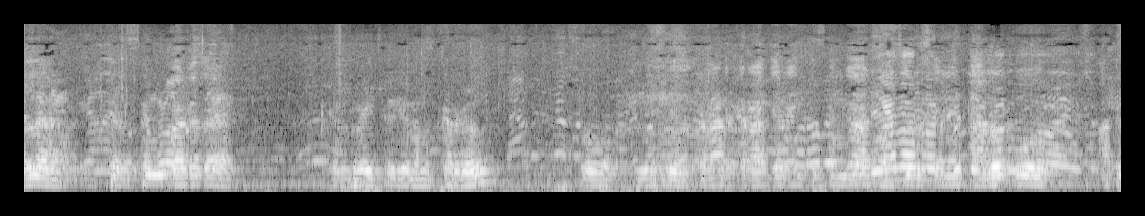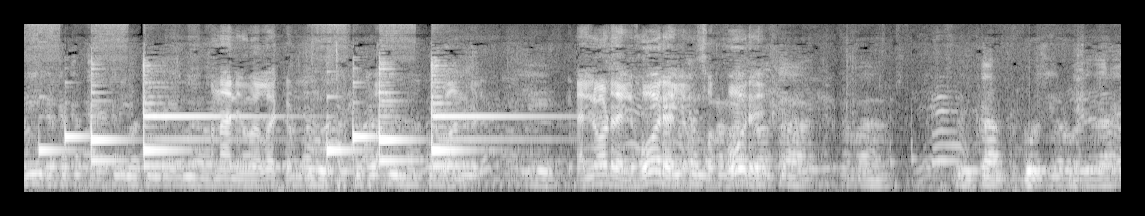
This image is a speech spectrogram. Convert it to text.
ಎಲ್ಲ ಸಂಘ ಭಾಗದ ಎಲ್ಲ ರೈತರಿಗೆ ನಮಸ್ಕಾರಗಳು. ಸೊ ಇವತ್ತು ಕರ್ನಾಟಕ ರಾಜ್ಯ ರೈತ ಸಂಘ ತಾಲೂಕು ಅಗ್ನಿ ಘಟಕ ತಾಲೂಕು ವತಿಯಿಂದ ಏನು ನೀವೆಲ್ಲ ಒಂದು ಪ್ರತಿಭಟನೆ ಅಲ್ಲಿ ನೋಡ್ರಿ ಅಲ್ಲಿ ಹೋರಿ ಅಲ್ಲಿ ಸ್ವಲ್ಪ ಹೋರಿ. ಶ್ರೀಕಾಂತ್ ಗುರುಜಿ ಅವರು ಬಂದಿದ್ದಾರೆ.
